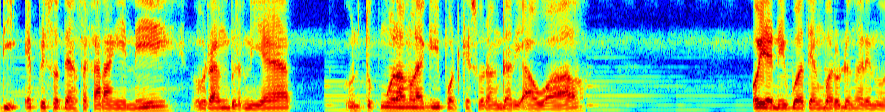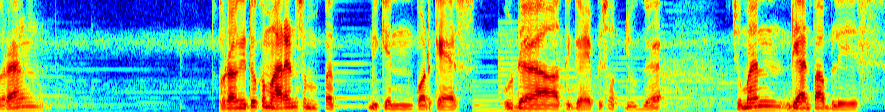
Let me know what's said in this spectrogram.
di episode yang sekarang ini orang berniat untuk ngulang lagi podcast orang dari awal. Oh ya nih buat yang baru dengerin orang, orang itu kemarin sempet bikin podcast, udah tiga episode juga, cuman di unpublish,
